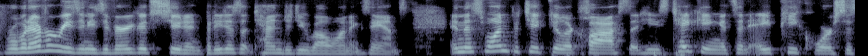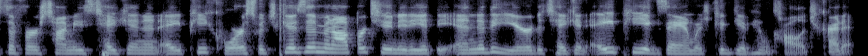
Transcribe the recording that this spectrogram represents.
for whatever reason he's a very good student but he doesn't tend to do well on exams. In this one particular class that he's taking it's an ap course. It's the first time he's taken an ap course which gives him an opportunity at the end of the year to take an ap exam which could give him college credit.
